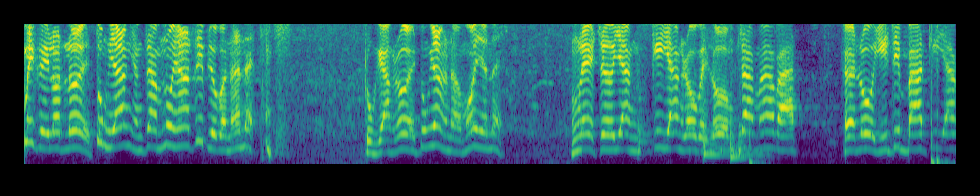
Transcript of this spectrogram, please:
ไม่เคยลดเลย ตุ้งยางอย่างจำน่วยห้าสิบอยู่วันนั้นนะตุ้งยางเลยตุ้งยางหนาม้อยยันะมึงเลยเจอยางกี่ยางเราไปลงสามห้าบาทเฮโลยี่สิบบาทกี่ยาง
